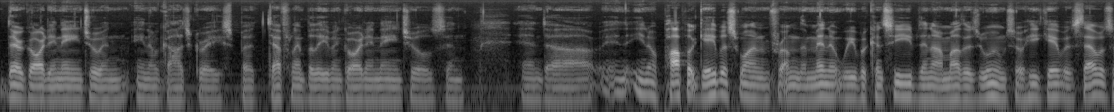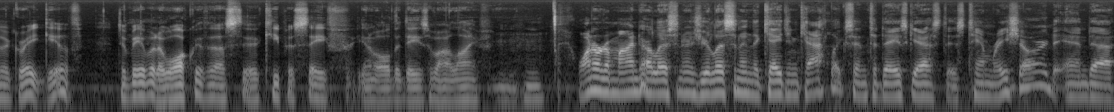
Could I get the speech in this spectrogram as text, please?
their guardian angel, and you know God's grace. But definitely believe in guardian angels and. And, uh, and you know, Papa gave us one from the minute we were conceived in our mother's womb. So he gave us that was a great gift to be able to walk with us to keep us safe. You know, all the days of our life. hmm Want to remind our listeners you're listening to Cajun Catholics, and today's guest is Tim Richard. And uh,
